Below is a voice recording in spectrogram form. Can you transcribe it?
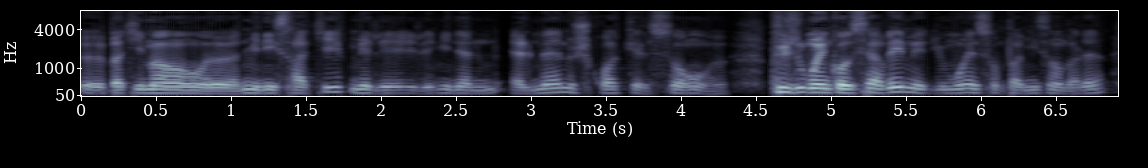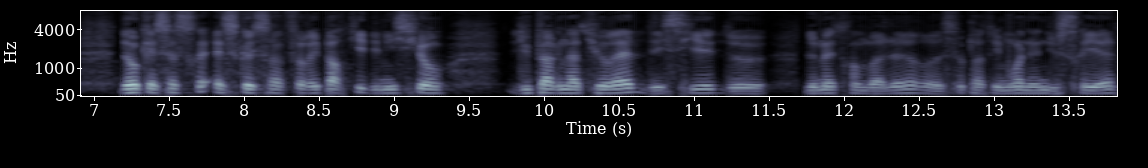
euh, bâtiments administratifs, mais les, les mines elles-mêmes, je crois qu'elles sont plus ou moins conservées, mais du moins, elles ne sont pas mises en valeur. Donc, est-ce que ça ferait partie des missions du parc naturel d'essayer de, mettre en valeur ce patrimoine industriel?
